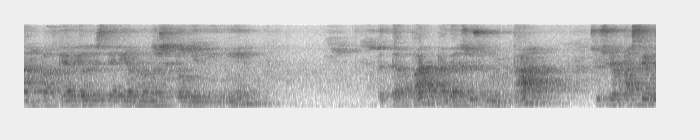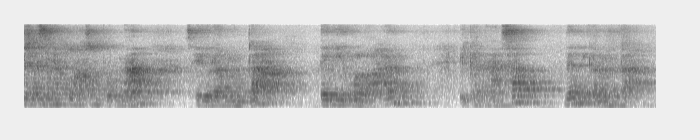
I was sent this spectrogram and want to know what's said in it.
Nah, bakteri Listeria monocytogen ini terdapat pada susu mentah, susu yang pasteurisasinya kurang sempurna, sayuran mentah, daging olahan, ikan asap, dan ikan mentah.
